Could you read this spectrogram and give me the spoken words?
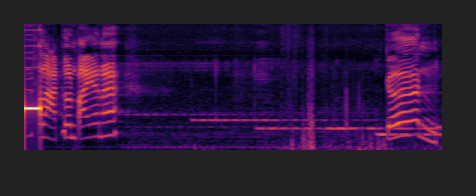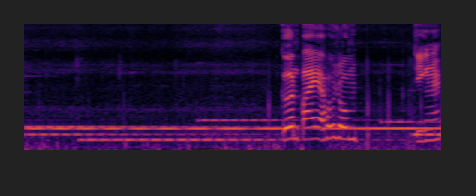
มึงฉลาดเกินไปอะนะ เกิน เกินไปอะผู้ชม จริงนะ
